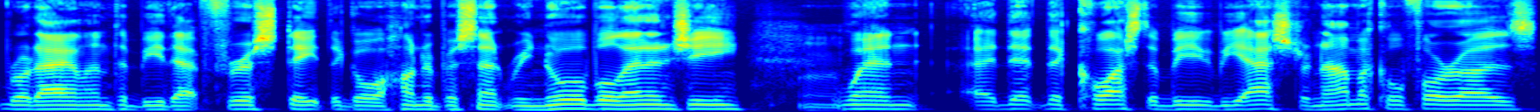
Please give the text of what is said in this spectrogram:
Rhode Island to be that first state to go 100% renewable energy when uh, the, the cost will be, be astronomical for us,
